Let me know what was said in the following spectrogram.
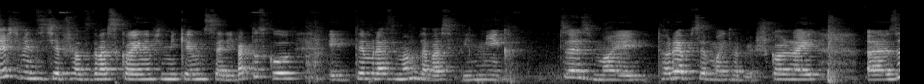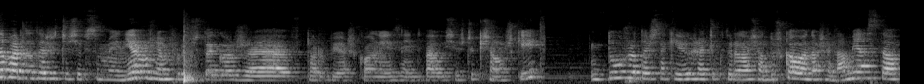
Cześć, więc dzisiaj przychodzę do Was z kolejnym filmikiem z serii Back to School i tym razem mam dla Was filmik, co jest w mojej torebce, w mojej torbie szkolnej. E, za bardzo te rzeczy się w sumie nie różnią, oprócz tego, że w torbie szkolnej znajdowały się jeszcze książki. Dużo też takich rzeczy, które nosiłam do szkoły, noszę na miasto,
